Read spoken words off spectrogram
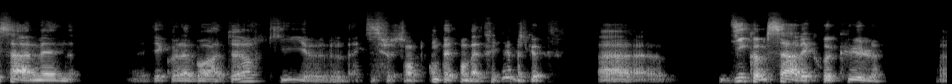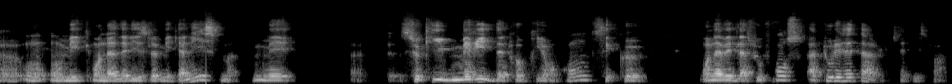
ça amène des collaborateurs qui, euh, bah, qui se sentent complètement maltraités, parce que dit comme ça, avec recul, euh, on, on, analyse le mécanisme, mais euh, ce qui mérite d'être pris en compte, c'est que on avait de la souffrance à tous les étages cette histoire.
